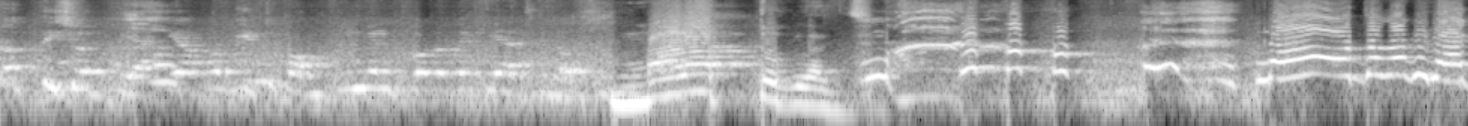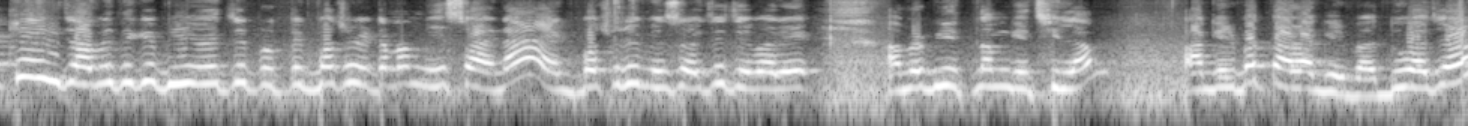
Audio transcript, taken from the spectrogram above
সত্যি সত্যি একটু কমপ্লিমেন্ট করে দেখি আজকে মারাত্মক লাগছে। না ও তো আমাকে দেখেই যাবে থেকে বিয়ে হয়েছে প্রত্যেক বছর এটা আমার মিস হয় না। এক বছরে মিস হয়েছে যেবারে আমরা ভিয়েতনাম গেছিলাম। আগের বার তার আগের বার দু হাজার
